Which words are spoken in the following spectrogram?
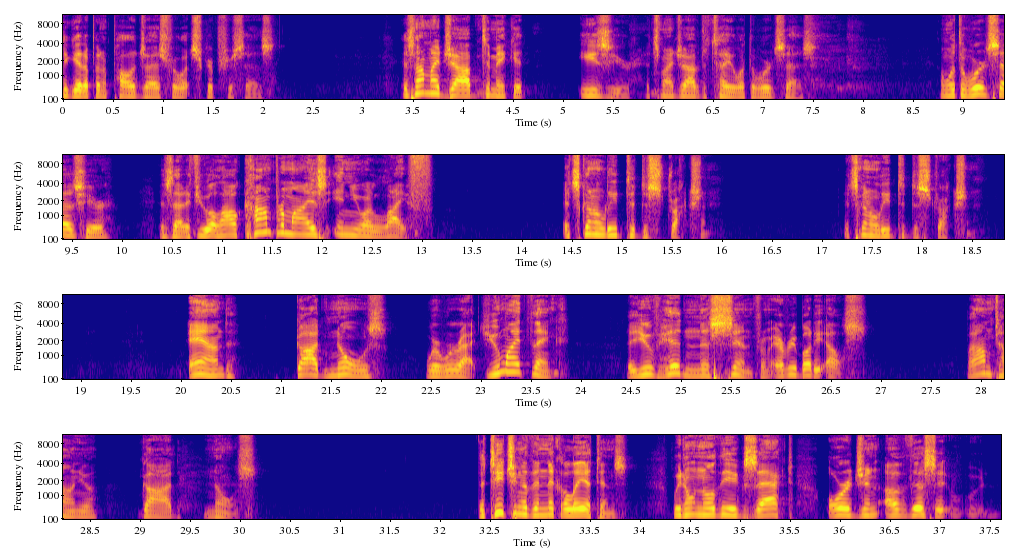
to get up and apologize for what Scripture says. It's not my job to make it easier. It's my job to tell you what the Word says. And what the Word says here is that if you allow compromise in your life, it's going to lead to destruction. It's going to lead to destruction. And God knows where we're at. You might think that you've hidden this sin from everybody else. But I'm telling you, God knows. The teaching of the Nicolaitans, we don't know the exact origin of this. It,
